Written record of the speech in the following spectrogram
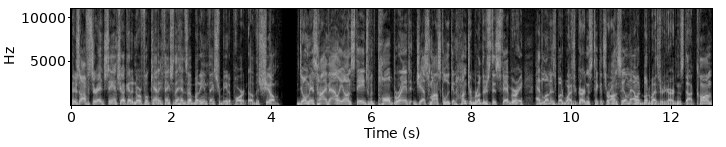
There's Officer Ed Sanchuk out of Norfolk County. Thanks for the heads up, buddy, and thanks for being a part of the show. Don't miss High Valley on stage with Paul Brandt, Jess Moskaluk, and Hunter Brothers this February at London's Budweiser Gardens. Tickets are on sale now at BudweiserGardens.com,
